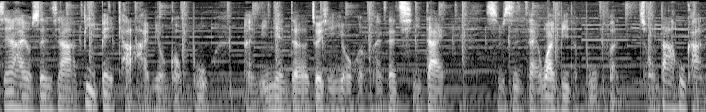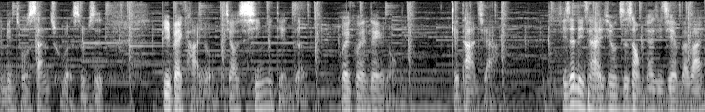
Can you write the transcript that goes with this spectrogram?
现在还有剩下必备卡还没有公布，哎，明年的最新优惠我们还在期待，是不是在外币的部分从大户卡那边做删除了？是不是必备卡有比较新一点的回馈内容给大家？提升理财，信用至上，我们下期见，拜拜。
